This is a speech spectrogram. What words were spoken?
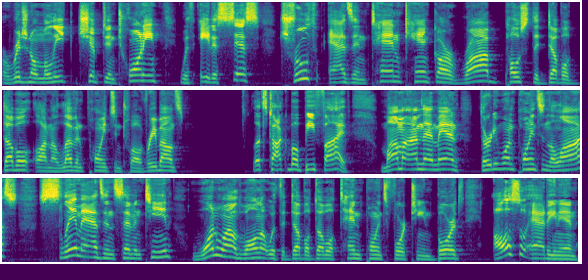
Original Malik chipped in 20 with eight assists. Truth adds in 10. can't guard Rob posts the double double on 11 points and 12 rebounds. Let's talk about B5. Mama, I'm that man. 31 points in the loss. Slim adds in 17. One wild walnut with the double double, 10 points, 14 boards. Also adding in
